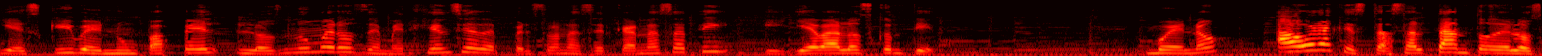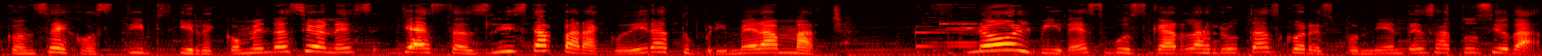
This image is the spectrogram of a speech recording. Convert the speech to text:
y escribe en un papel los números de emergencia de personas cercanas a ti y llévalos contigo. Bueno, ahora que estás al tanto de los consejos, tips y recomendaciones, ya estás lista para acudir a tu primera marcha. No olvides buscar las rutas correspondientes a tu ciudad.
